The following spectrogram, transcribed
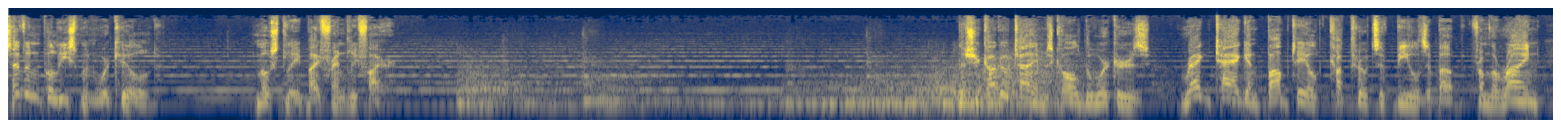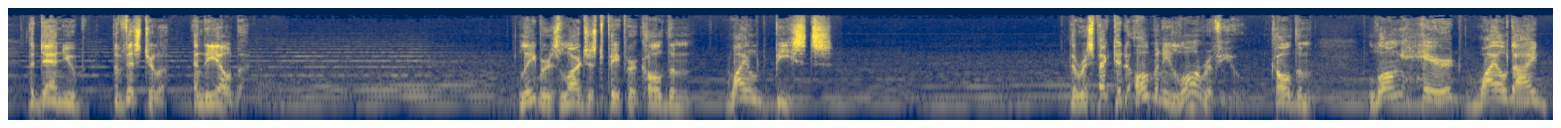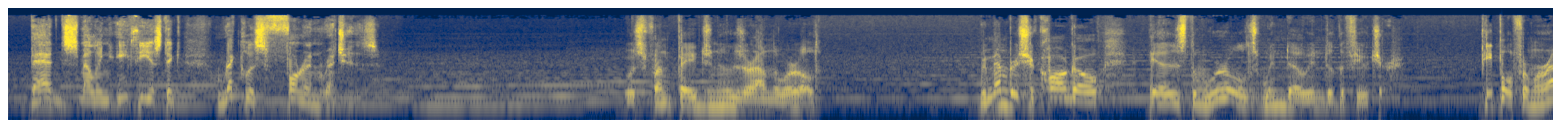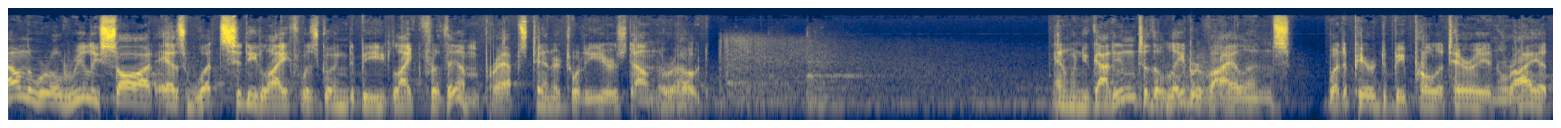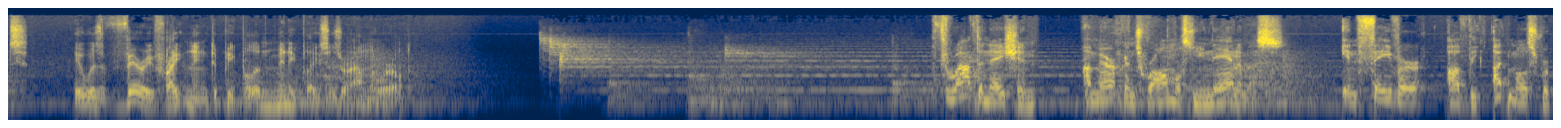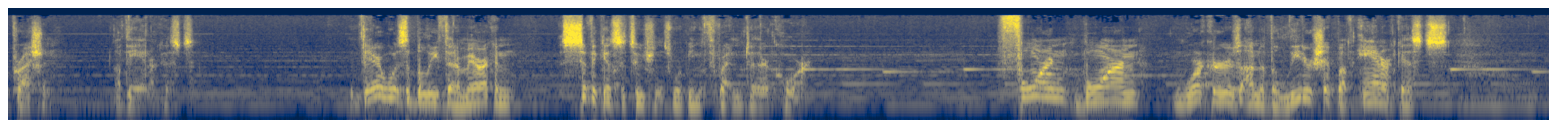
Seven policemen were killed, mostly by friendly fire. The Chicago Times called the workers ragtag and bobtailed cutthroats of Beelzebub from the Rhine, the Danube, the Vistula, and the Elbe. Labor's largest paper called them wild beasts. The respected Albany Law Review called them long-haired, wild-eyed, bad-smelling, atheistic, reckless foreign wretches. It was front page news around the world. Remember, Chicago is the world's window into the future. People from around the world really saw it as what city life was going to be like for them, perhaps 10 or 20 years down the road. And when you got into the labor violence, what appeared to be proletarian riots, it was very frightening to people in many places around the world. throughout the nation, Americans were almost unanimous in favor of the utmost repression of the anarchists. There was the belief that American civic institutions were being threatened to their core. Foreign born workers under the leadership of anarchists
